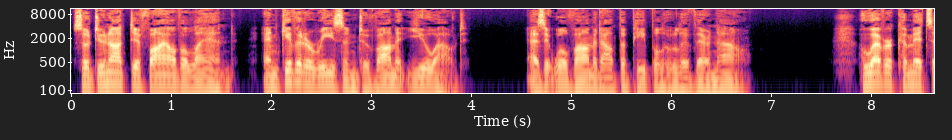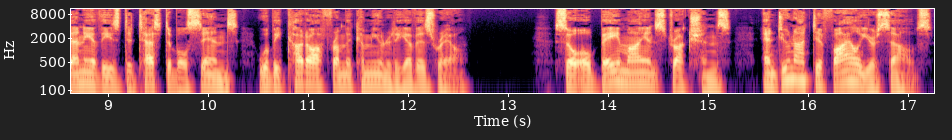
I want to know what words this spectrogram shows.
So do not defile the land and give it a reason to vomit you out, as it will vomit out the people who live there now. Whoever commits any of these detestable sins will be cut off from the community of Israel. So obey my instructions and do not defile yourselves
